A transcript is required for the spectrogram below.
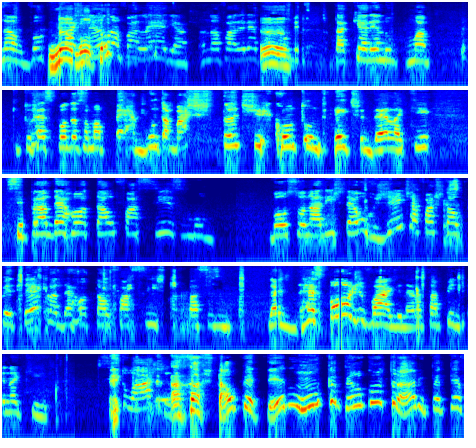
Não, voltou. Não, voltou. Ana Valéria. Ana Valéria está ah. querendo uma, que tu respondas a uma pergunta bastante contundente dela aqui. Se para derrotar o fascismo bolsonarista é urgente afastar o PT para derrotar o fascista, o fascismo. Responde, Wagner, ela está pedindo aqui. Tu acha... Afastar o PT? Nunca, pelo contrário. O PT é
